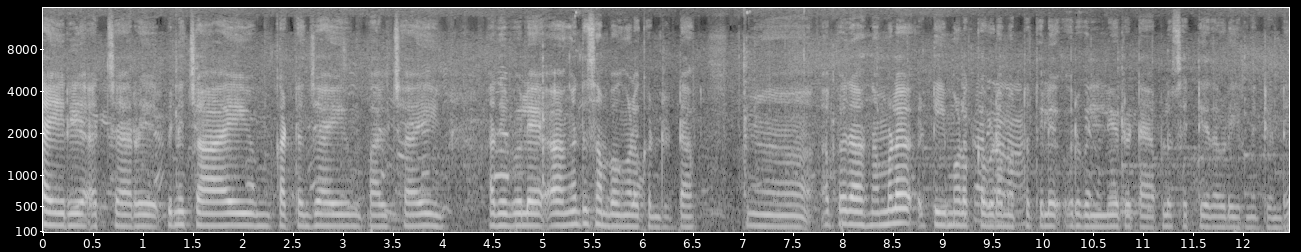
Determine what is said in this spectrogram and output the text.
തൈര് അച്ചാർ പിന്നെ ചായയും കട്ടൻ ചായയും പാൽ ചായയും അതേപോലെ അങ്ങനത്തെ സംഭവങ്ങളൊക്കെ ഉണ്ട് കേട്ടോ അപ്പോൾ ഇതാ നമ്മളെ ടീമുകളൊക്കെ ഇവിടെ മൊത്തത്തിൽ ഒരു വലിയൊരു ടാബ്ലറ്റ് സെറ്റ് ചെയ്ത് അവിടെ ഇരുന്നിട്ടുണ്ട്.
